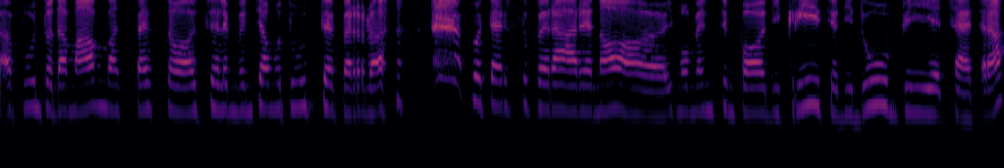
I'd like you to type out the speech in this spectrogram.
appunto da mamma spesso ce le inventiamo tutte per poter superare no, i momenti un po' di crisi o di dubbi, eccetera.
